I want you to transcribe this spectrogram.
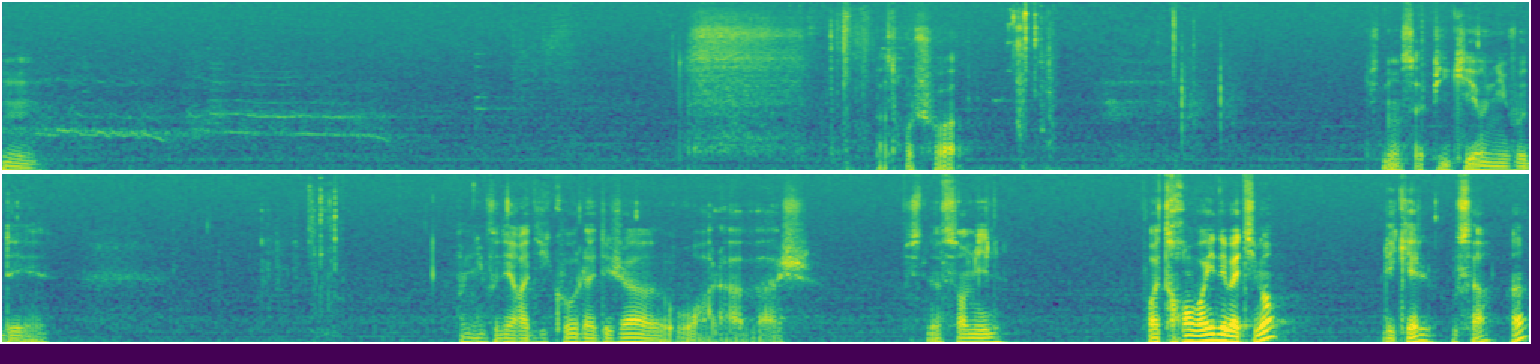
Hmm. trop le choix. Sinon ça piquait au niveau des... Au niveau des radicaux là déjà... Oh la vache. Plus 900 000. Pour être renvoyé des bâtiments? Lesquels? Où ça? Hein?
